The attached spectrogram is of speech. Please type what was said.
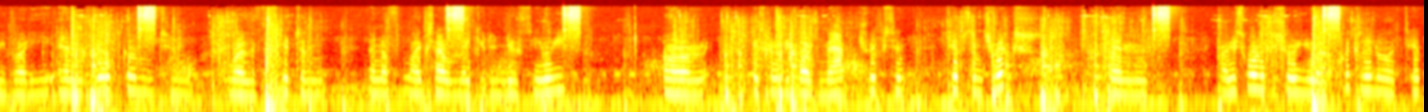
everybody, and welcome to, well, if it gets enough likes, I will make it a new series. Um, it's going to be called Map Tricks and Tips and Tricks, and I just wanted to show you a quick little tip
